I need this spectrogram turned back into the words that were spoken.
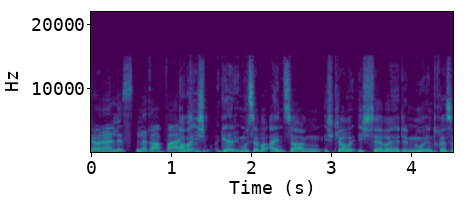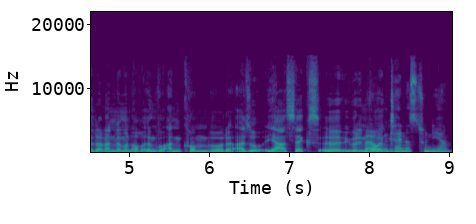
Journalistenrabatt. Aber ich, Gerrit, ich muss aber eins sagen, ich glaube, ich selber hätte nur Interesse daran, wenn man auch irgendwo ankommen würde. Also ja, Sex äh, über den bei Wolken. irgendeinem Tennisturnier.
